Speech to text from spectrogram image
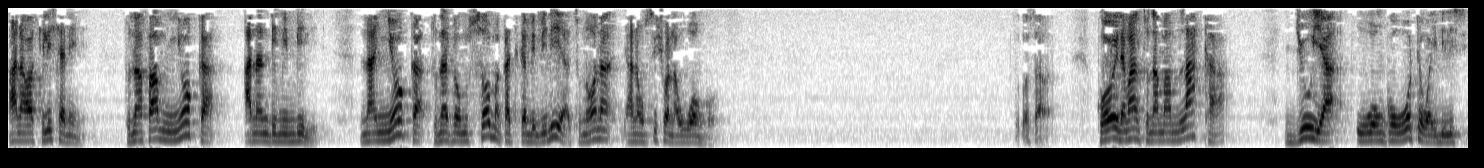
anawakilisha nini? Tunafahamu nyoka ana ndimi mbili na nyoka tunavyomsoma katika bibilia tunaona anahusishwa na uongo. Tuko sawa? Kwa hiyo inamaana tuna mamlaka juu ya uongo wote wa ibilisi.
